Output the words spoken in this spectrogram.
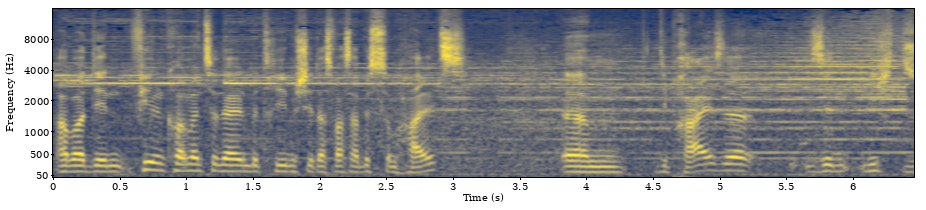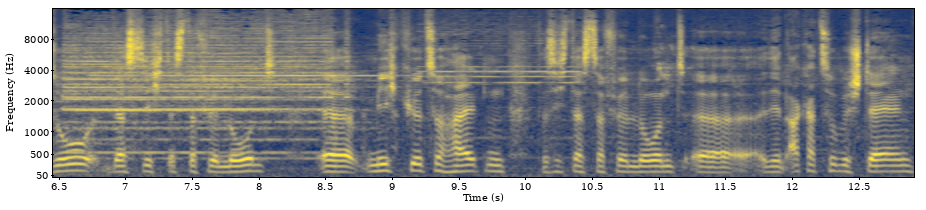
aber den vielen konventionellen Betrieben steht das Wasser bis zum Hals. Ähm, die Preise sind nicht so, dass sich das dafür lohnt, äh, Milchkühe zu halten, dass sich das dafür lohnt, äh, den Acker zu bestellen.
